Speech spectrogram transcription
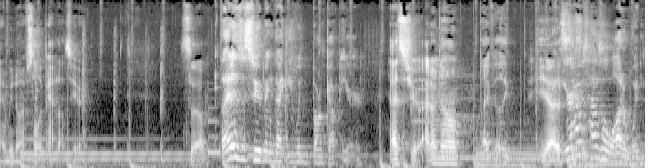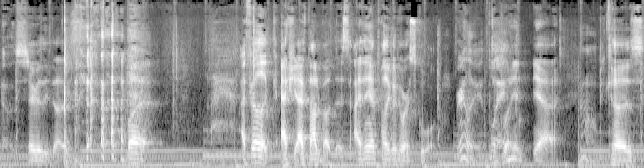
and we don't have solar panels here. So That is assuming that you would bunk up here. that's true. I don't know. but I feel like yeah, Your house has a lot of windows. It really does. but I feel like actually I've thought about this. I think I'd probably go to our school really? to Blaine? Yeah, Oh. because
